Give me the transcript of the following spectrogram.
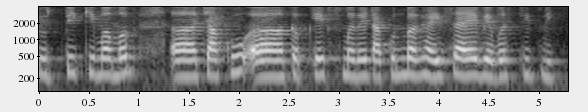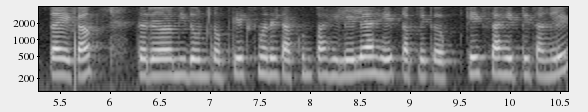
टूथपिक किंवा मग चाकू कपकेक्समध्ये टाकून बघायचं आहे. व्यवस्थित निघत आहे का? तर मी दोन कपकेक्समध्ये टाकून पाहिलेले आहेत. आपले कपकेक्स आहेत ते चांगले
